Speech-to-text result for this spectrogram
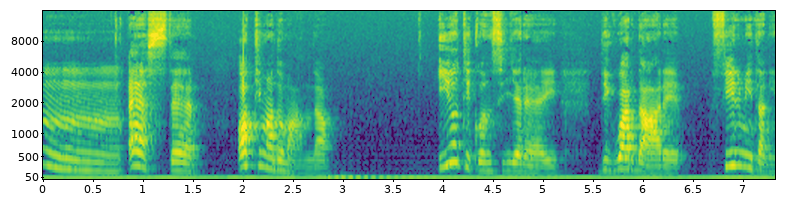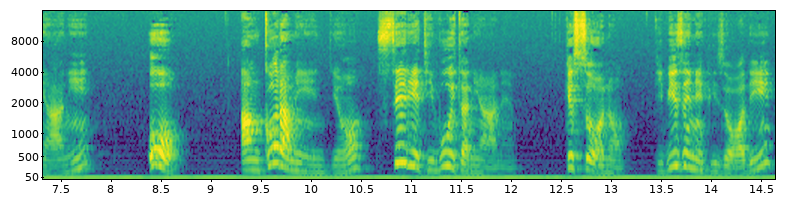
Hmm, Esther, ottima domanda. Io ti consiglierei di guardare film italiani o ancora meglio serie tv italiane che sono divise in episodi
